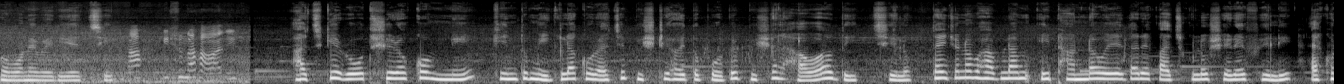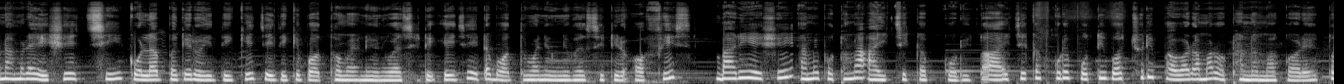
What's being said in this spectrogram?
ভবনে বেরিয়েছি। কি সুন্দর হাওয়া দিচ্ছে। আজকে রোদ সেরকম নেই, কিন্তু মেঘলা করেছে, বৃষ্টি হয়তো পড়বে, বিশাল হাওয়াও দিচ্ছিল। তাই জন্য ভাবলাম এই ঠান্ডা ওয়েদারে কাজগুলো সেরে ফেলি। এখন আমরা এসেছি গোলাপবাগের ওই দিকে যেদিকে বর্ধমান ইউনিভার্সিটি এই যে এটা বর্ধমান ইউনিভার্সিটির অফিস বাড়ি এসেই আমি প্রথমে আই চেক আপ করি। তো আই চেক আপ করে প্রতি বছরই পাওয়ার আমার ওঠানামা করে। তো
